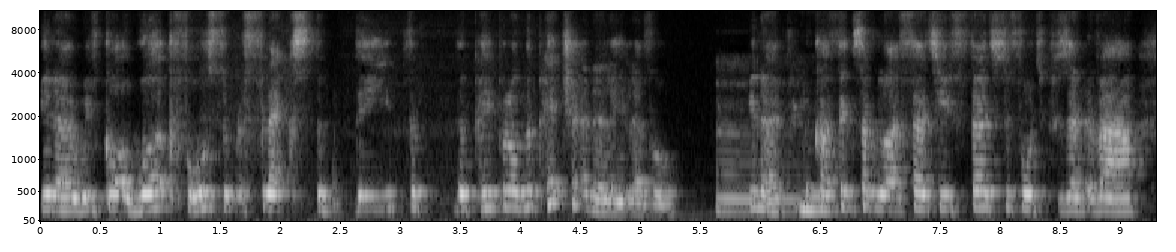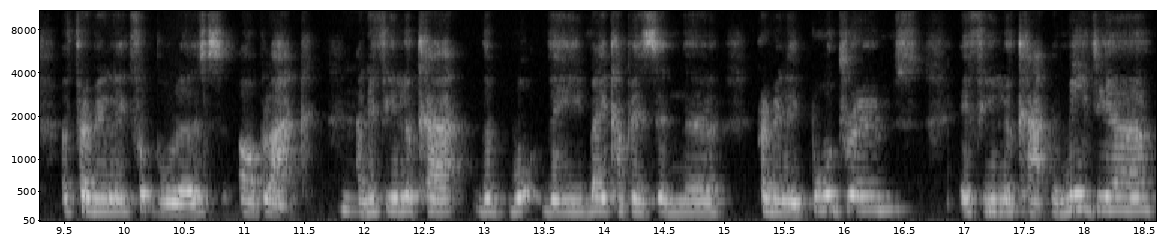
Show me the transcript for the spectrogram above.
you know, we've got a workforce that reflects the the, the, the people on the pitch at an elite level. You know, if you look, I think something like 30, 30 to 40% of our of Premier League footballers are black. And if you look at the what the makeup is in the Premier League boardrooms, if you look at the media,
